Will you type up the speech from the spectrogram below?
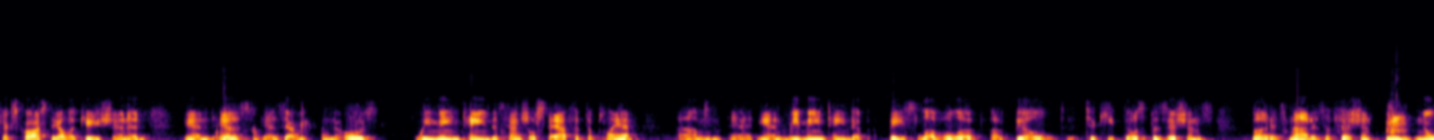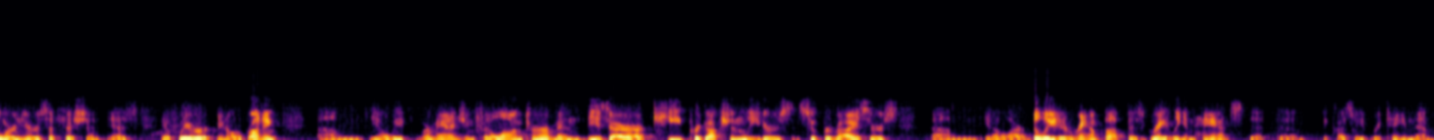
fixed cost allocation. And as everyone knows, we maintained essential staff at the plant, and we maintained a base level of build to keep those positions. But it's not as efficient, nowhere near as efficient as if we were you know running. Um you know We're managing for the long term, and these are our key production leaders and supervisors. Um you know our ability to ramp up is greatly enhanced that because we've retained them.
